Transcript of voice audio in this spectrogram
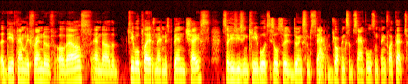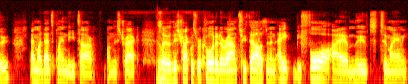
a dear family friend of, of ours, and uh, the keyboard player's name is Ben Chase. So he's using keyboards. He's also doing some sam- dropping some samples and things like that too. And my dad's playing the guitar on this track. Cool. So this track was recorded around 2008 before I moved to Miami.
